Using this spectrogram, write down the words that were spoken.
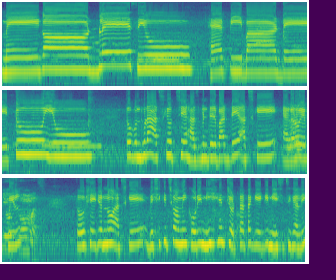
May God bless you. Happy birthday to you. তো বন্ধুরা আজকে হচ্ছে হাজব্যান্ডের বার্থডে আজকে এগারো এপ্রিল তো সেই জন্য আজকে বেশি কিছু আমি করিনি চোরটাটা গিয়ে নিয়ে এসেছি খালি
